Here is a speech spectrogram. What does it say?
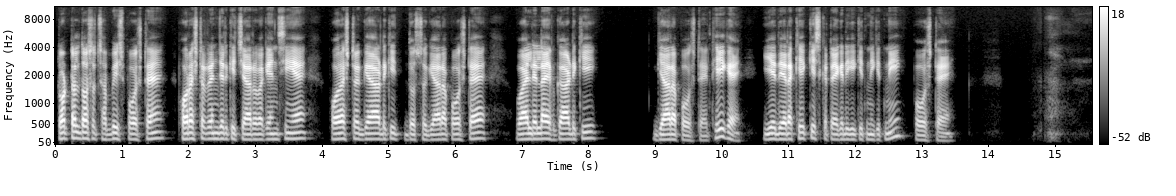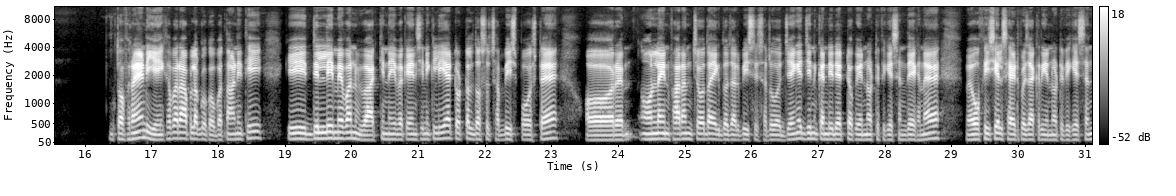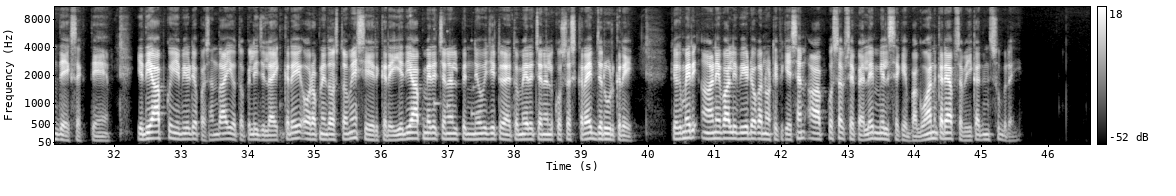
टोटल दो सौ छब्बीस पोस्ट हैं। फॉरेस्टर रेंजर की चार वैकेंसी हैं। फॉरेस्टर गार्ड की दो सौ ग्यारह पोस्ट है। वाइल्ड लाइफ गार्ड की ग्यारह पोस्ट है, ठीक है? ये दे रखिए किस कैटेगरी की कितनी कितनी पोस्ट है? तो फ्रेंड, यही खबर आप लोगों को बतानी थी कि दिल्ली में वन विभाग की नई वैकेंसी निकली है। टोटल 226 पोस्ट है और ऑनलाइन फार्म चौदह एक दो हज़ार बीस से शुरू हो जाएँगे। जिन कैंडिडेटों को ये नोटिफिकेशन देखना है वह ऑफिशियल साइट पर जाकर ये नोटिफिकेशन देख सकते हैं। यदि आपको ये वीडियो पसंद आई हो तो प्लीज़ लाइक करें और अपने दोस्तों में शेयर करें। यदि आप मेरे चैनल पर न्यू विजिटर हैं तो मेरे चैनल को सब्सक्राइब ज़रूर करें, क्योंकि मेरी आने वाली वीडियो का नोटिफिकेशन आपको सबसे पहले मिल सके। भगवान करे आप सभी का दिन शुभ रहे।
